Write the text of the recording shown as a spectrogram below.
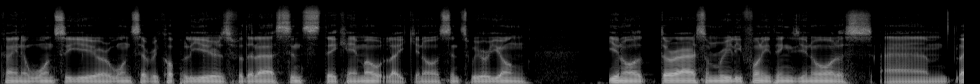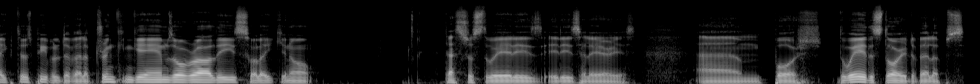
kind of once a year or once every couple of years for the last since they came out, like you know, since we were young. You know, there are some really funny things you notice. Um, like there's people develop drinking games over all these, so like you know, that's just the way it is. It is hilarious. Um, but the way the story develops,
